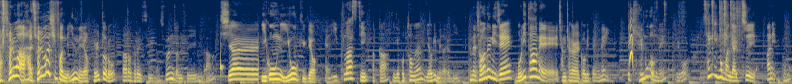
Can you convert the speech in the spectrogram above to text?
아 설마 아, 설마 싶었는데 있네요. 별도로 따로 들어있습니다. 수은 전지입니다. CR2025 규격. 이 플라스틱 아까 이게 보통은 여기입니다 여기. 근데 저는 이제 모니터암에 장착을 할 거기 때문에 개 무겁네 이거. 생긴 것만 얇지. 아니 뭐?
